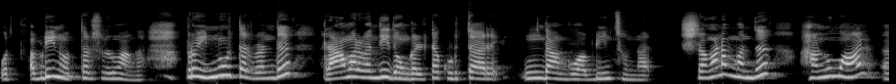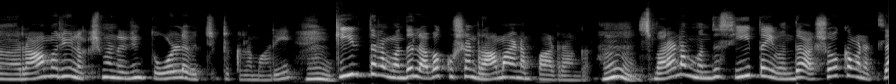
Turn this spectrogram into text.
ஒத்- அப்படின்னு ஒருத்தர் சொல்லுவாங்க. அப்புறம் இன்னொருத்தர் வந்து ராமர் வந்து இது உங்கள்கிட்ட கொடுத்தாரு. இந்தாங்கோ அப்படின்னு சொன்னார். ஸ்ரவணம் வந்து ஹனுமான் ராமரையும் லக்ஷ்மணரையும் தோல்ல வச்சுட்டு இருக்கிற மாதிரி. கீர்த்தனம் வந்து லவகுஷன் ராமாயணம் பாடுறாங்க. ஸ்மரணம் வந்து சீத்தை வந்து அசோகவனத்துல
